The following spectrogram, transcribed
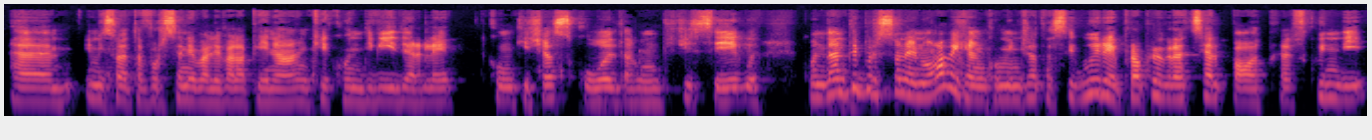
eh, e mi sono detta forse ne valeva la pena anche condividerle con chi ci ascolta, con chi ci segue, con tante persone nuove che hanno cominciato a seguire proprio grazie al podcast. Quindi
